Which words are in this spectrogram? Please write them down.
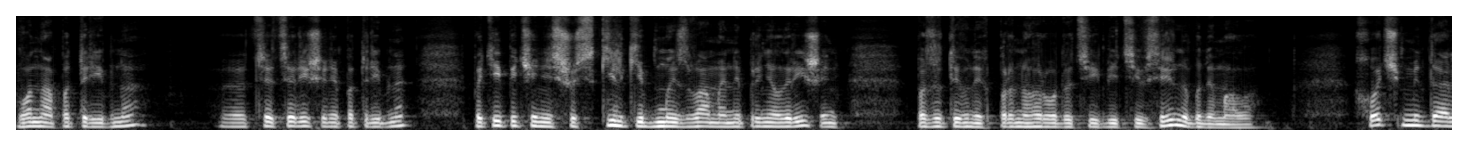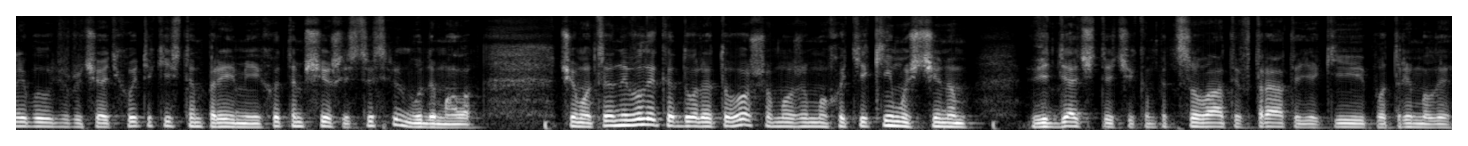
вона потрібна. Це, це рішення потрібне. По тій причині, що скільки б ми з вами не прийняли рішень позитивних про нагороду цих бійців, все рівно буде мало. Хоч медалі будуть вручати, хоч якісь там премії, хоч там ще щось, це все рівно буде мало. Чому? Це невелика доля того, що можемо хоч якимось чином віддячити чи компенсувати втрати, які отримали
